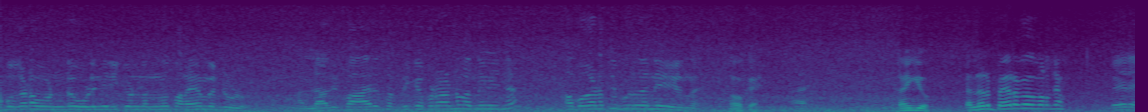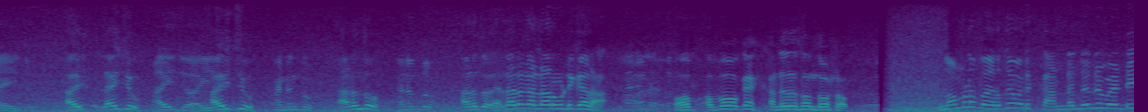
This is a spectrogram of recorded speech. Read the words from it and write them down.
അപകടമുണ്ട് ഒളിഞ്ഞിരിക്കുന്നുണ്ടെന്ന് പറയാൻ പറ്റുള്ളൂ. അല്ലാതെ ഇപ്പോൾ ആരും ശ്രദ്ധിക്കപ്പെടാണ്ട് വന്നു കഴിഞ്ഞാൽ അപകടത്തിൽ പോയി തന്നെ ചെയ്യുന്നത് ഓക്കെ. താങ്ക് യു എല്ലാവരും പേരൊക്കെ പറഞ്ഞോ. ലൈജു? ഐജു അനന്തു. അനന്തു? അനന്തു. എല്ലാവരും കൂടി കൂട്ടിക്കാരാ അപ്പോൾ ഓക്കെ. കണ്ടത് സന്തോഷം. നമ്മൾ വെറുതെ ഒരു കണ്ടന്റിന് വേണ്ടി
